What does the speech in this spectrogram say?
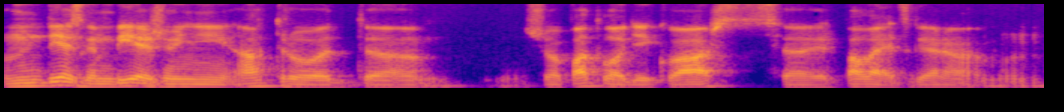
Un diezgan bieži viņi atrod uh, šo patoloģiju, ko ārsts uh, ir palaidis garām. Un,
